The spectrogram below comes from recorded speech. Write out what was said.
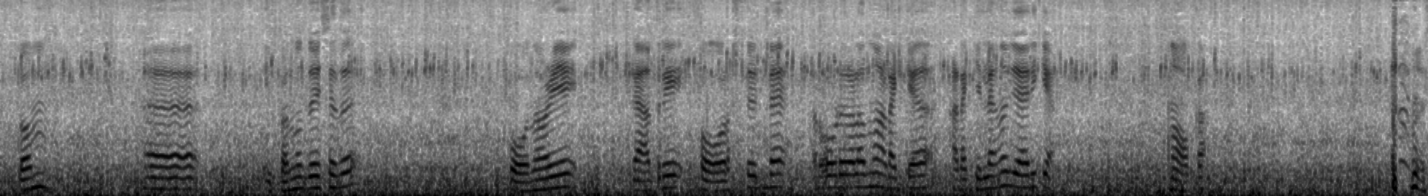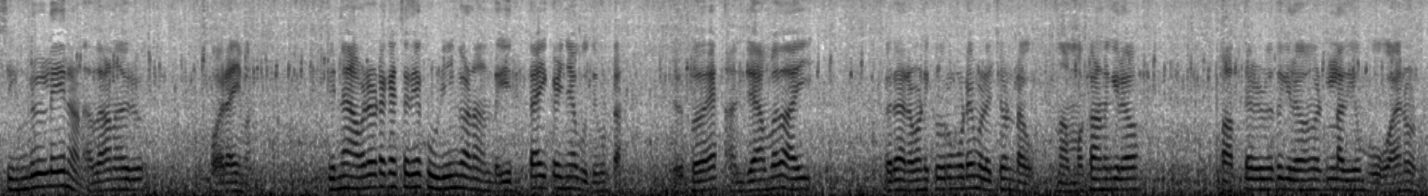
ഇപ്പം ഇപ്പം എന്ന് ഉദ്ദേശിച്ചത് പോകുന്ന വഴി രാത്രി ഫോറസ്റ്റിന്റെ റോഡുകളൊന്നും അടയ്ക്ക അടയ്ക്കില്ല എന്ന് വിചാരിക്കാം. നോക്കാം. സിംഗിൾ ലൈനാണ് അതാണ് ഒരു പോരായ്മ. പിന്നെ അവിടെ ഇവിടെയൊക്കെ ചെറിയ കുഴിയും കാണാനുണ്ട്. ഇരുട്ടായി കഴിഞ്ഞാൽ ബുദ്ധിമുട്ടാണ് ഇതിപ്പോൾ അഞ്ചാമ്പതായി. ഒരു അരമണിക്കൂറും കൂടെ വിളിച്ചുണ്ടാവും നമുക്കാണെങ്കിലോ പത്ത് എഴുപത് കിലോമീറ്ററിലധികം പോകാനുണ്ട്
